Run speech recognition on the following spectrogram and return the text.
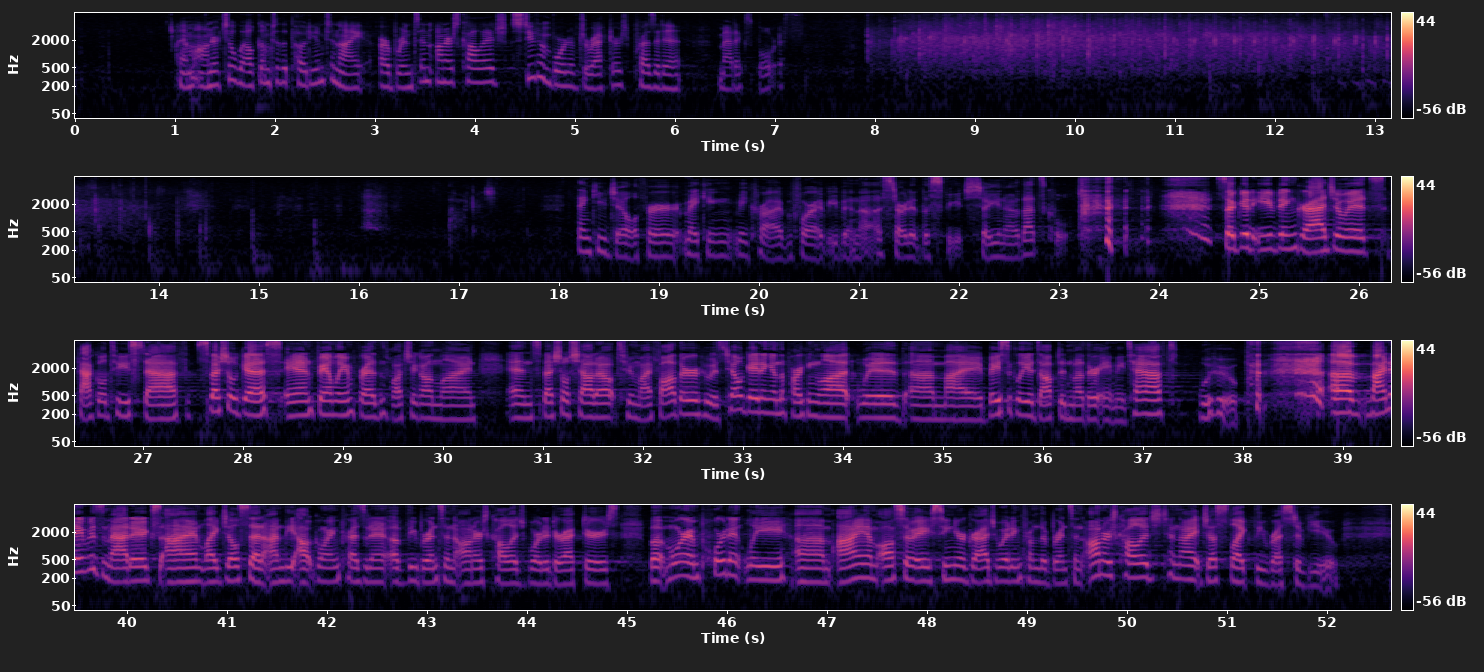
I am honored to welcome to the podium tonight our Brinson Honors College Student Board of Directors President, Maddox Bulris. Thank you, Jill, for making me cry before I've even uh, started the speech. So, you know, that's cool. so, good evening, graduates, faculty, staff, special guests, and family and friends watching online. And special shout out to my father, who is tailgating in the parking lot with um, my basically adopted mother, Amy Taft, Woohoo. um, my name is Maddox. I'm, like Jill said, I'm the outgoing president of the Brinson Honors College Board of Directors. But more importantly, um, I am also a senior graduating from the Brinson Honors College tonight, just like the rest of you.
